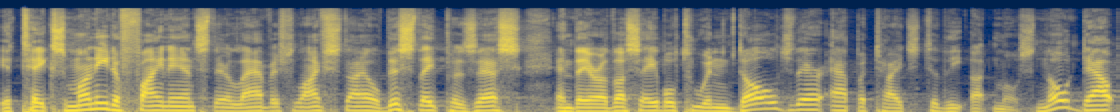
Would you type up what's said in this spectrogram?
It takes money to finance their lavish lifestyle. This they possess, and they are thus able to indulge their appetites to the utmost. No doubt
